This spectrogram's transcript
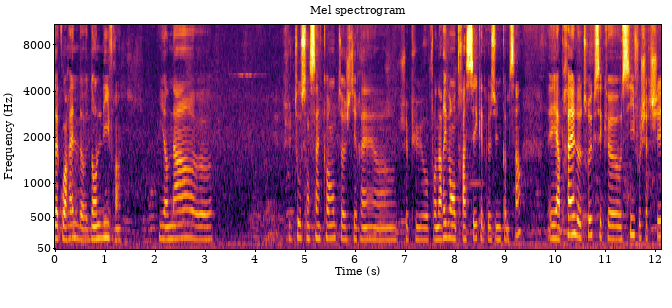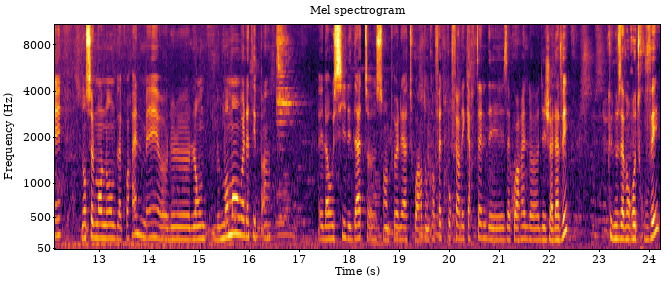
aquarelles dans le livre. Il y en a euh, plutôt 150, je dirais, euh, je sais plus, enfin on arrive à en tracer quelques-unes comme ça. Et après le truc c'est que aussi il faut chercher non seulement le nom de l'aquarelle, mais euh, le, moment où elle a été peinte. Et là aussi, les dates euh, sont un peu aléatoires. Donc en fait, pour faire les cartels des aquarelles déjà lavées, que nous avons retrouvées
